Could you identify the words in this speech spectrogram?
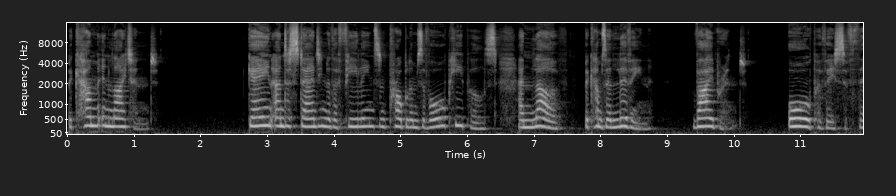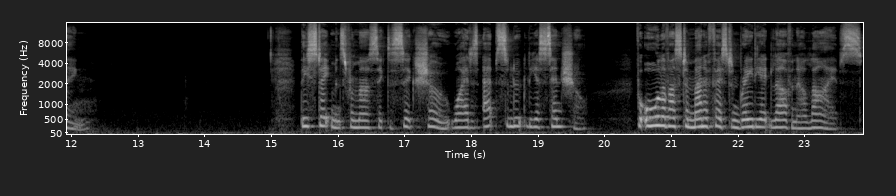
Become enlightened. Gain understanding of the feelings and problems of all peoples, and love becomes a living, vibrant, all pervasive thing. These statements from Mars Sector 6 show why it is absolutely essential for all of us to manifest and radiate love in our lives.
